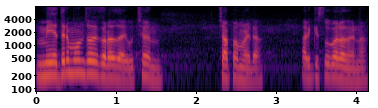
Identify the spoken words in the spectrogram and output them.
মেয়েদের মন জয় করা যায়, বুঝছেন? চাপা মেয়েরা আর কিছু করা যায় না।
